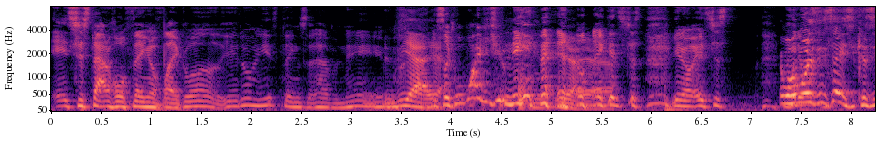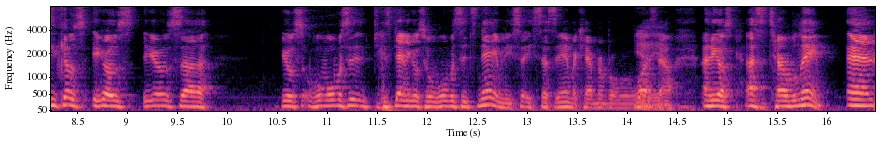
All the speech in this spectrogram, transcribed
it's just that whole thing of like, well, you don't eat things that have a name. Yeah, It's like, well, why did you name it? Yeah, yeah, like, yeah. it's just, you know, it's just. Well, what does he say? Because he goes, he goes, he goes, uh, he goes, well, what was it? Because Danny goes, well, what was its name? And he says, he says the name. I can't remember what it Yeah, was yeah. now. And he goes, that's a terrible name. And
